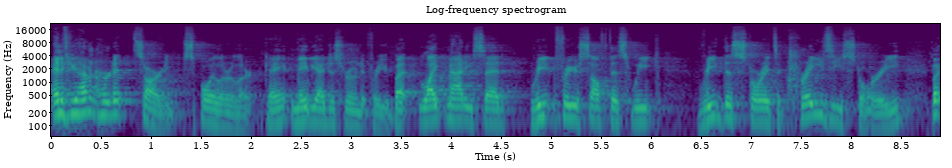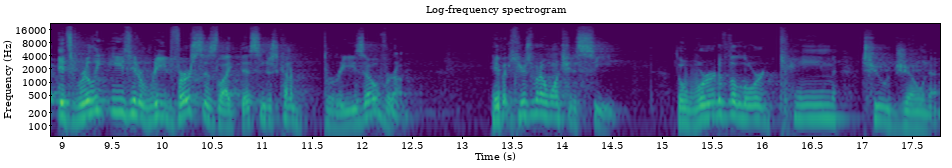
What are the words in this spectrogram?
And if you haven't heard it, sorry, spoiler alert, okay? Maybe I just ruined it for you. But like Maddie said, read it for yourself this week. Read this story. It's a crazy story, but it's really easy to read verses like this and just kind of breeze over them. Hey, but here's what I want you to see the word of the Lord came to Jonah.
